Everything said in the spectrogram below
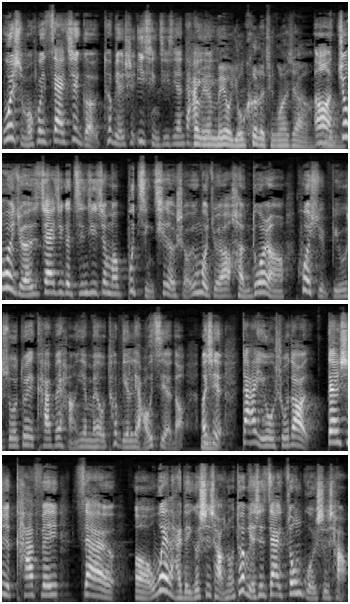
为什么会在这个，特别是疫情期间，大家也特别没有游客的情况下，嗯，就会觉得在这个经济这么不景气的时候，因为我觉得很多人或许比如说对咖啡行业没有特别了解的，而且大家也有说到，但是咖啡在。呃，未来的一个市场中，特别是在中国市场，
